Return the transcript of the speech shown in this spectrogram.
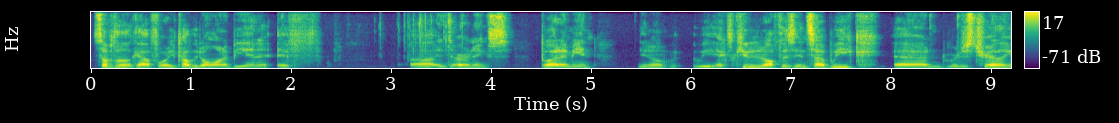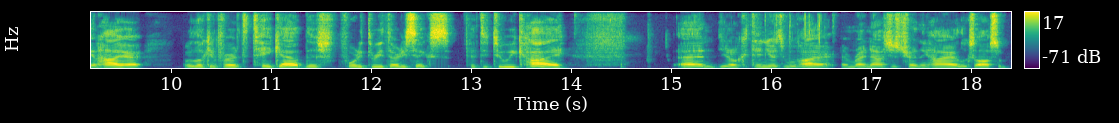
Something to look out for. You probably don't want to be in it if uh, into earnings. But, I mean, you know, we executed off this inside week, and we're just trailing it higher. We're looking for it to take out this 43, 36, 52 week high and, you know, continue its move higher. And right now it's just trending higher. It looks awesome.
